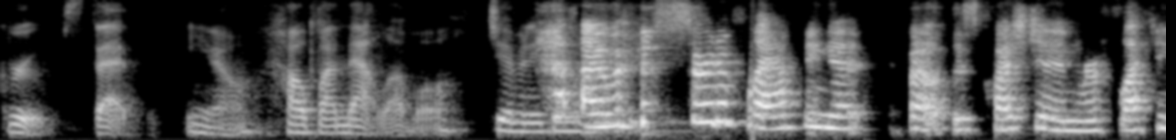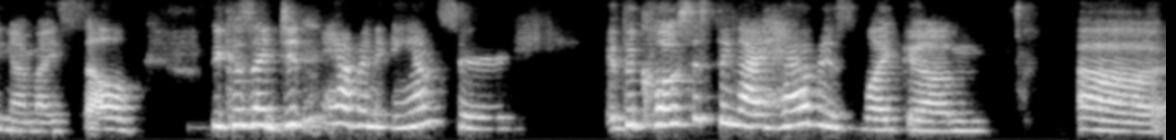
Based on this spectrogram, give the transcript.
groups that you know help on that level. Do you have anything? I was sort of laughing at, about this question and reflecting on myself because I didn't have an answer. The closest thing I have is like um uh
